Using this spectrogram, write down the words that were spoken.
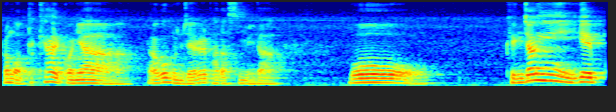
그럼 어떻게 할 거냐라고 문제를 받았습니다. 뭐 굉장히 이게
